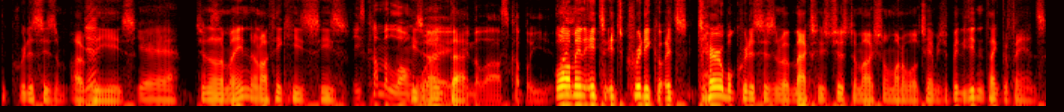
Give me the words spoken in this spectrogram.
the criticism over Yeah. the years. Yeah. Do you know what I mean? And I think he's he's. He's come a long He's way earned that. in the last couple of years. Well, I mean, it's it's critical. It's terrible criticism of Max, who's just emotional, and won a world championship, but he didn't thank the fans.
